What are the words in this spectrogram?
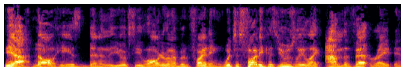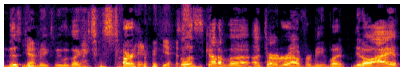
Yeah, no, he's been in the UFC longer than I've been fighting, which is funny because usually, like, I'm the vet, right? And this dude yeah. makes me look like I just started. yes. So this is kind of a, a turnaround for me. But you know, I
